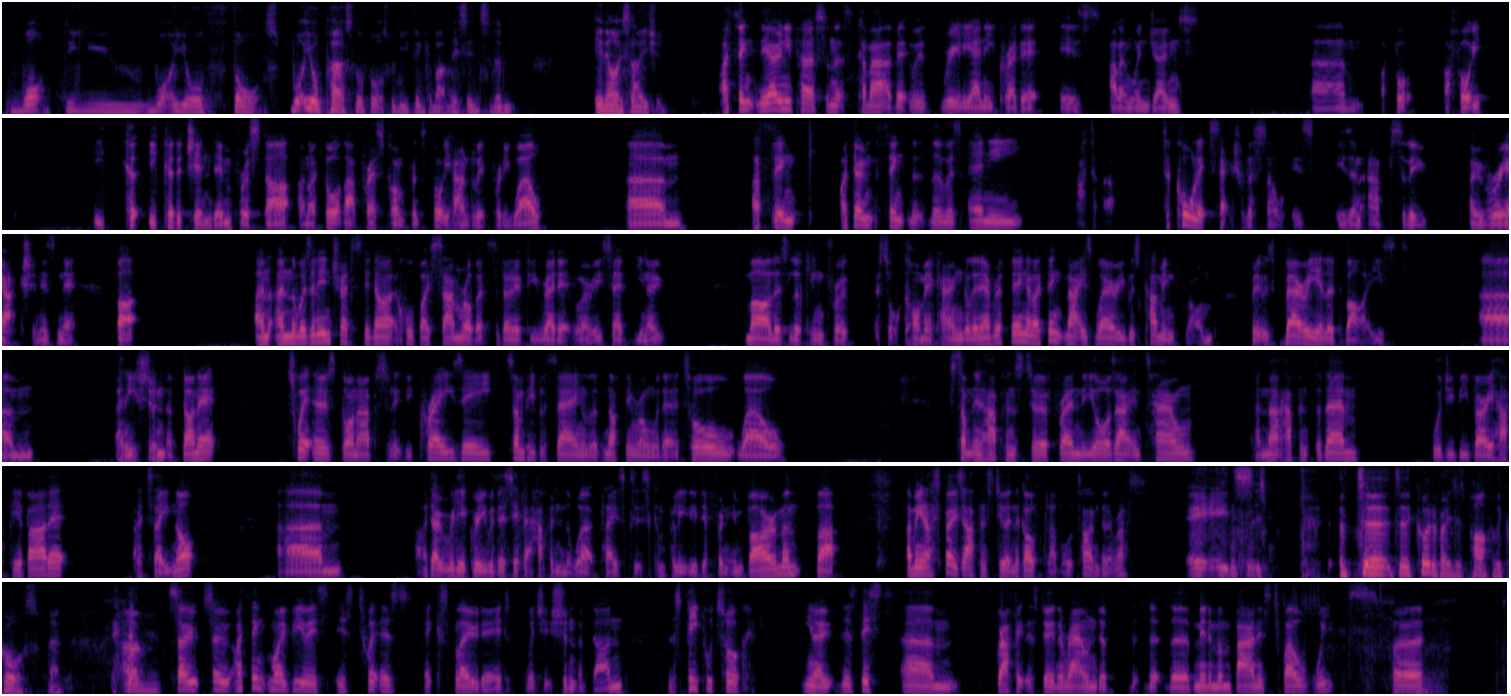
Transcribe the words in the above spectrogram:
what do you what are your thoughts what are your personal thoughts when you think about this incident in isolation? I think the only person that's come out of it with really any credit is Alun Wyn Jones. Um, i thought i thought he he could he could have chinned him for a start and i thought that press conference i thought he handled it pretty well. Um, i think i don't think that there was any to call it sexual assault is is an absolute overreaction, isn't it? But and and there was an interesting article by Sam Roberts. I don't know if you read it, where he said, you know, Marler's looking for a, a sort of comic angle and everything, and I think that is where he was coming from. but it was very ill advised. Um, and he shouldn't have done it. Twitter's gone absolutely crazy. Some people are saying there's nothing wrong with it at all. Well, something happens to a friend of yours out in town and that happens to them, would you be very happy about it? I'd say not. Um, I don't really agree with this if it happened in the workplace because it's a completely different environment. But I mean, I suppose it happens to you in the golf club all the time, doesn't it, Russ? It's, it's to to coin a phrase, it's part of the course, Ben. Um, so, so I think my view is is Twitter's exploded, which it shouldn't have done. There's people talk, you know, there's this um, graphic that's doing the round of the, the, the minimum ban is 12 weeks for.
